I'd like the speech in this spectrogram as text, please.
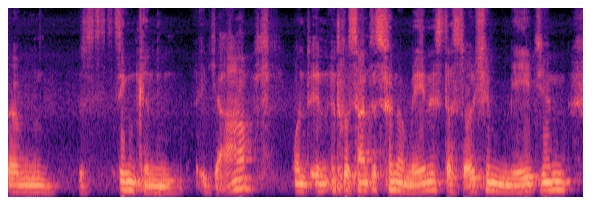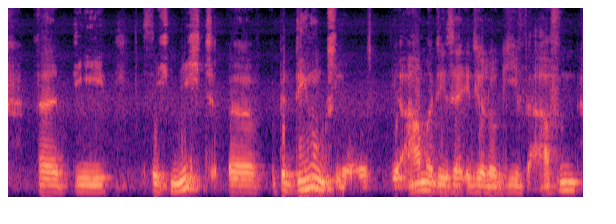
ähm, sinken ja, Und ein interessantes Phänomen ist, dass solche Medien, äh, die sich nicht äh, bedingungslos die Arme dieser Ideologie werfen,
